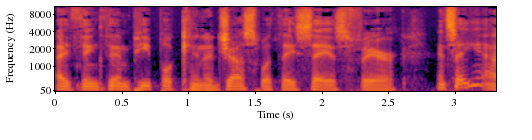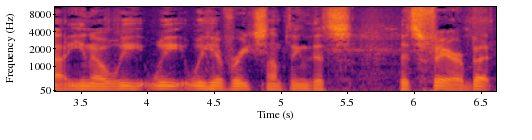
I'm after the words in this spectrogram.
I think then people can adjust what they say is fair and say, yeah, you know, we, we, we have reached something that's that's fair. But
